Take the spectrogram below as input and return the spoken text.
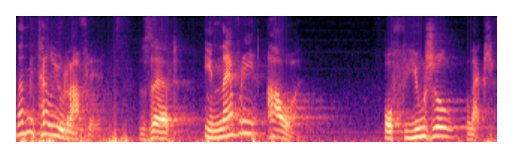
let me tell you roughly that in every hour of usual lecture,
